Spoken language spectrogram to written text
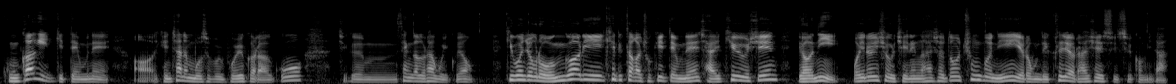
공각이 있기 때문에 어, 괜찮은 모습을 보일 거라고 지금 생각을 하고 있고요. 기본적으로 원거리 캐릭터가 좋기 때문에 잘 키우신 연이 뭐 이런 식으로 진행을 하셔도 충분히 여러분들이 클리어를 하실 수 있을 겁니다.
